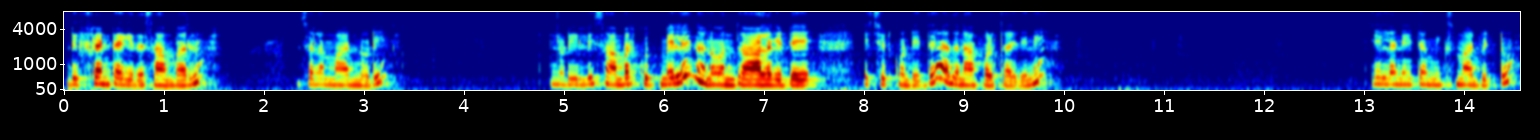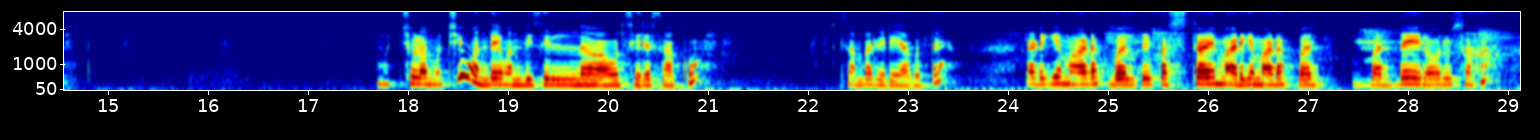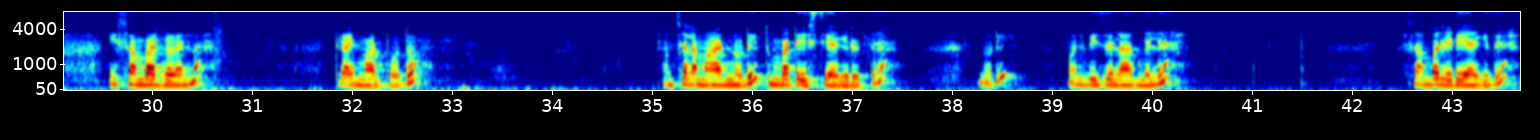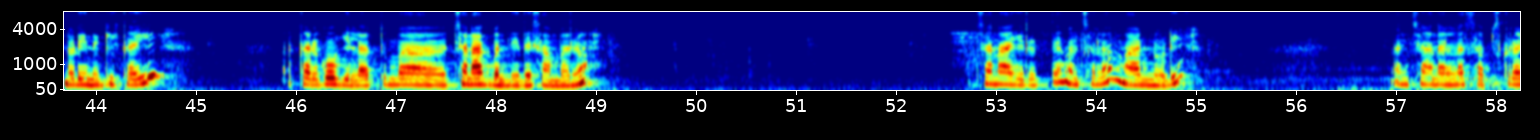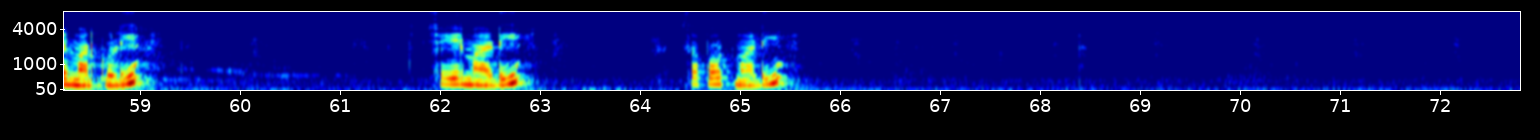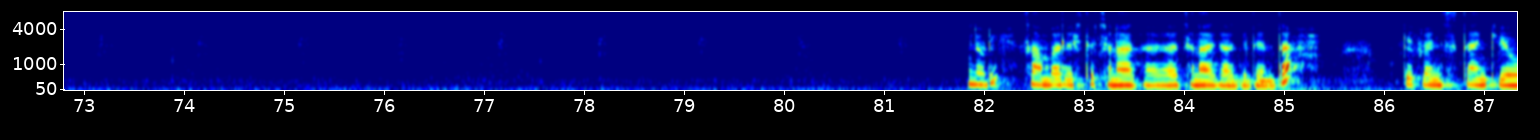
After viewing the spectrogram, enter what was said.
ಡಿಫ್ರೆಂಟಾಗಿದೆ ಸಾಂಬಾರು. ಸಲ ಮಾಡಿ ನೋಡಿ. ನೋಡಿ, ಇಲ್ಲಿ ಸಾಂಬಾರು ಕುದ್ಮೇಲೆ ನಾನು ಒಂದು ಆಲೂಗಡ್ಡೆ ಹೆಚ್ಚಿಟ್ಕೊಂಡಿದ್ದೆ, ಅದನ್ನು ಹಾಕ್ಕೊಳ್ತಾ ಇದ್ದೀನಿ. ಎಲ್ಲ ನೀಟಾಗಿ ಮಿಕ್ಸ್ ಮಾಡಿಬಿಟ್ಟು ಮುಚ್ಚಳ ಮುಚ್ಚಿ ಒಂದೇ ಒಂದು ವಿಸಿಲ್ ಹೊಡ್ಸಿದ್ರೆ ಸಾಕು. ಸಾಂಬಾರು ರೆಡಿ ಆಗುತ್ತೆ. ಅಡುಗೆ ಮಾಡೋಕ್ಕೆ ಬರದೆ ಫಸ್ಟ್ ಟೈಮ್ ಅಡುಗೆ ಮಾಡೋಕ್ಕೆ ಬರ್ ಬರದೇ ಇರೋರು ಸಹ ಈ ಸಾಂಬಾರುಗಳನ್ನು ಟ್ರೈ ಮಾಡ್ಬೋದು. ಒಂದು ಸಲ ಮಾಡಿ ನೋಡಿ, ತುಂಬ ಟೇಸ್ಟಿಯಾಗಿರುತ್ತೆ ನೋಡಿ, ಒಂದು ವಿಸಲ್ ಆದಮೇಲೆ ಸಾಂಬಾರು ರೆಡಿಯಾಗಿದೆ ನೋಡಿ, ನುಗ್ಗೆಕಾಯಿ. ಕರ್ಗೋಗಿಲ್ಲ ತುಂಬ ಚೆನ್ನಾಗಿ ಬಂದಿದೆ ಸಾಂಬಾರು. ಚೆನ್ನಾಗಿರುತ್ತೆ. ಒಂದು ಸಲ ಮಾಡಿ ನೋಡಿ. ನನ್ನ ಚಾನಲ್ನ ಸಬ್ಸ್ಕ್ರೈಬ್ ಮಾಡ್ಕೊಳ್ಳಿ. ಶೇರ್ ಮಾಡಿ. ಸಪೋರ್ಟ್ ಮಾಡಿ. ನೋಡಿ ಸಾಂಬಾರು ಎಷ್ಟು ಚೆನ್ನಾಗಿ ಚೆನ್ನಾಗಾಗಿದೆ ಅಂತ. Okay friends thank you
